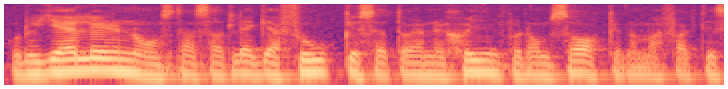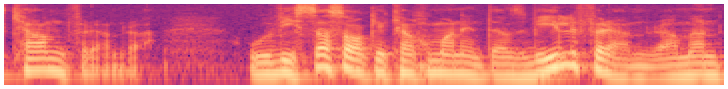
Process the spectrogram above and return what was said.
Och då gäller det någonstans att lägga fokuset och energin på de sakerna man faktiskt kan förändra. Och vissa saker kanske man inte ens vill förändra, men,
